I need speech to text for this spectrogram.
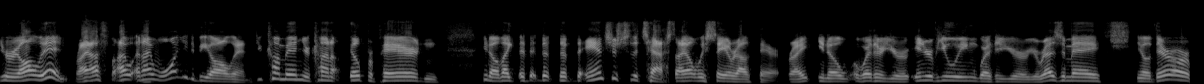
you're all in, right? I, and I want you to be all in. You come in, you're kind of ill prepared, and you know, like the, the, the answers to the test, I always say are out there, right? You know, whether you're interviewing, whether you're your resume, you know, there are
